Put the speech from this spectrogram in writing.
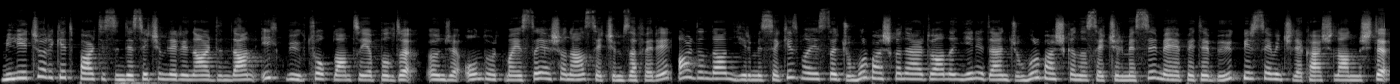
Milliyetçi Hareket Partisi'nde seçimlerin ardından ilk büyük toplantı yapıldı. Önce 14 Mayıs'ta yaşanan seçim zaferi, ardından 28 Mayıs'ta Cumhurbaşkanı Erdoğan'ın yeniden Cumhurbaşkanı seçilmesi MHP'de büyük bir sevinçle karşılanmıştı.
